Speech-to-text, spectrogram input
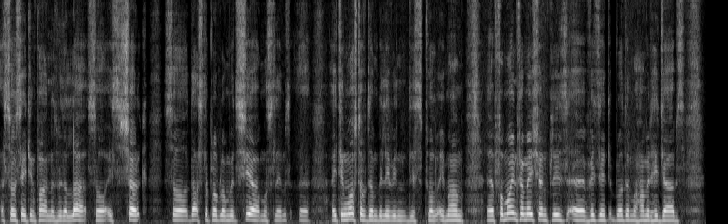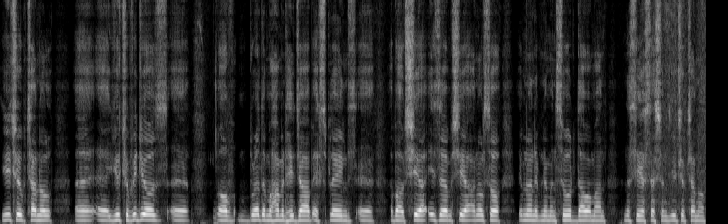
associating partners with Allah. So it's shirk. So that's the problem with Shia Muslims. I think most of them believe in this 12 Imam. for more information, please visit Brother Muhammad Hijab's YouTube channel. Uh, uh, YouTube videos uh, of Brother Muhammad Hijab explains about Shiaism, Shia, and also Imran ibn Mansur DawahMan Nasiha Sessions YouTube channel.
